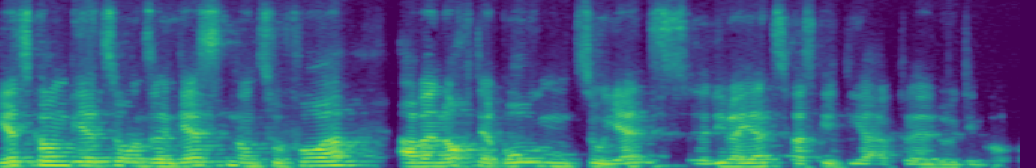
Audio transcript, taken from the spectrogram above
Jetzt kommen wir zu unseren Gästen und zuvor aber noch der Bogen zu Jens. Lieber Jens, was geht dir aktuell durch den Kopf?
